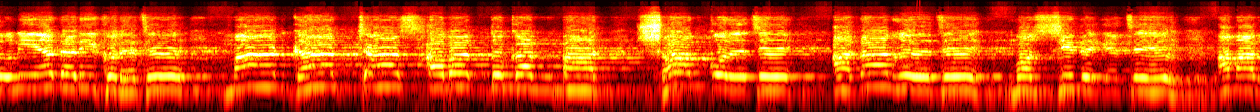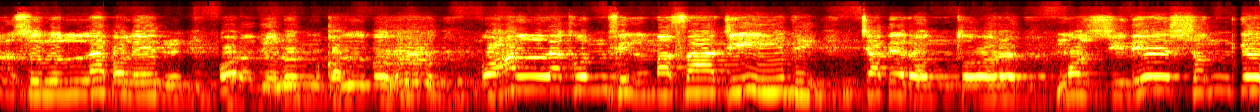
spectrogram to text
দুনিয়াদারি করেছে, মাঠ ঘাট, চাষ আবার দোকান পাট সব করেছে আদান হয়েছে, মসজিদে গেছে। আমার রসুল্লাহ বলেন, অরজুলুন কলবহু মুআল্লাকুন ফিল মাসাজিদ। যাদের অন্তর মসজিদের সঙ্গে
